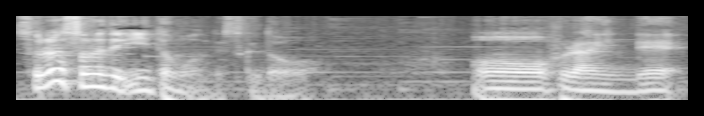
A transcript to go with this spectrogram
それはそれでいいと思うんですけど、オフラインで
